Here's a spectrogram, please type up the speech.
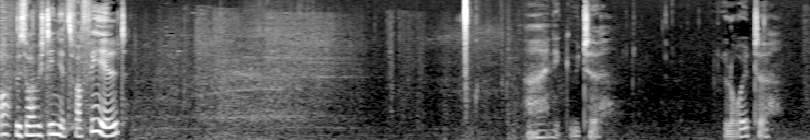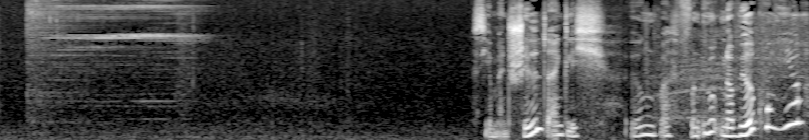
Oh, wieso habe ich den jetzt verfehlt? Meine Güte. Leute. Ist hier mein Schild eigentlich irgendwas von irgendeiner Wirkung hier?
